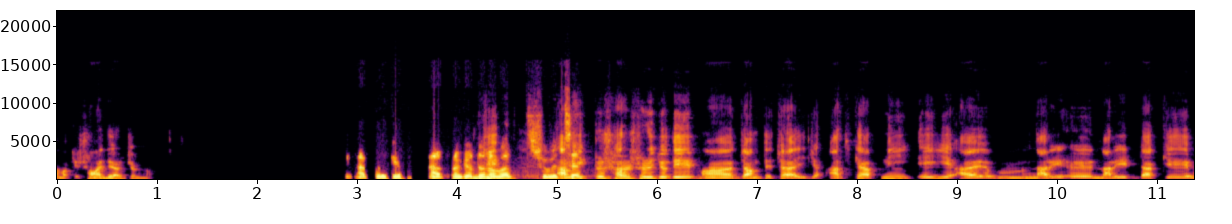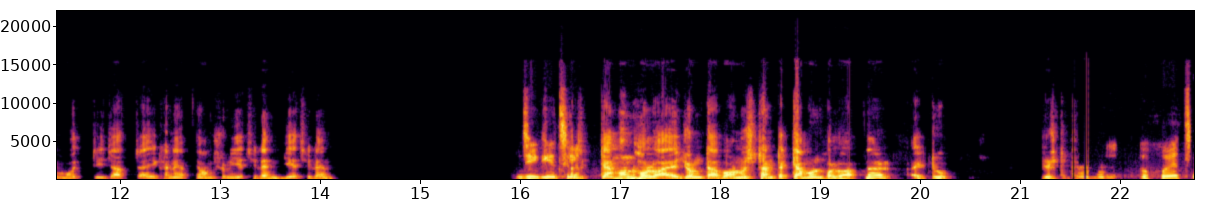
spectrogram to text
আমাকে সময় দেওয়ার জন্য। আপনাকে আপনাকেও জি। ধন্যবাদ। আমি একটু সরাসরি যদি জানতে চাই যে আজকে আপনি এই নারী নারীর ডাকে মৈত্রী যাত্রা এখানে আপনি অংশ নিয়েছিলেন? গিয়েছিলেন? জি, গিয়েছিলাম। আচ্ছা, কেমন হলো আয়োজনটা বা অনুষ্ঠানটা কেমন হলো আপনার একটু দৃষ্টিতে? হয়েছে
